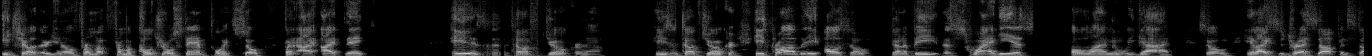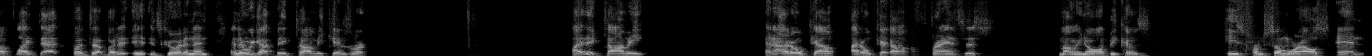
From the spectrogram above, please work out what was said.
each other you know from a from a cultural standpoint so but i i think he is a tough joker now He's a tough joker. He's probably also going to be the swaggiest O lineman we got. So he likes to dress up and stuff like that. But uh, but it, it's good. And then and then we got Big Tommy Kinsler. I think Tommy, and I don't count I don't count Francis Mauigoa because he's from somewhere else and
